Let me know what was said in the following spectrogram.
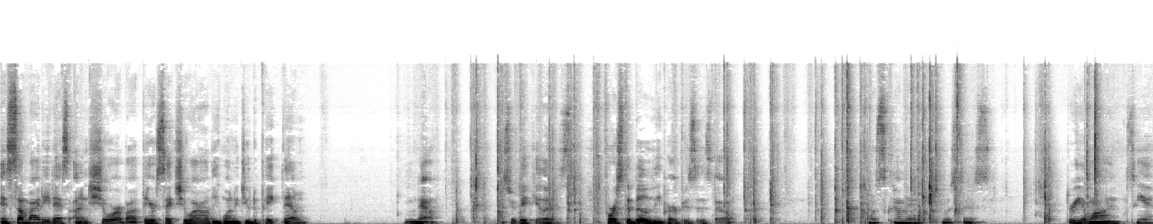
And somebody that's unsure about their sexuality wanted you to pick them. No. It's ridiculous. For stability purposes, though. What's coming? What's this? Three of Wands, yeah.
